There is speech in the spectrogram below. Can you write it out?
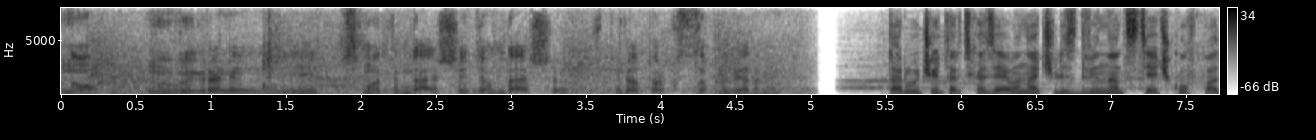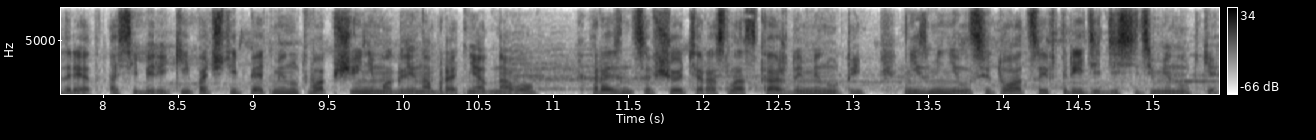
Но мы выиграли и смотрим дальше, идем дальше, вперед только за победами. Вторую четверть хозяева начали с 12 очков подряд, а сибиряки почти 5 минут вообще не могли набрать ни одного. Разница в счете росла с каждой минутой. Не изменилась ситуация и в третьей десятиминутке.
